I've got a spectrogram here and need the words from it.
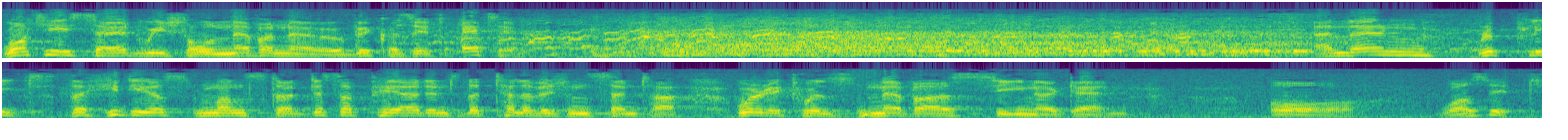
What he said we shall never know because it ate him. and then, replete, the hideous monster disappeared into the television center where it was never seen again. Or was it?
